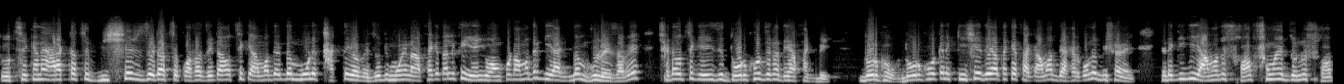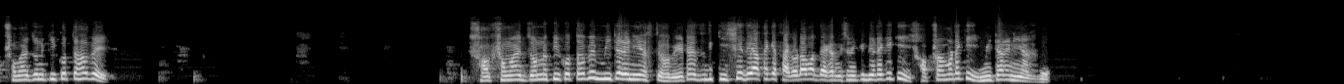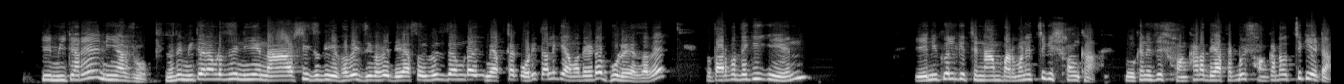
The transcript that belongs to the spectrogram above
তো হচ্ছে এখানে আরেকটা হচ্ছে বিশেষ যেটা হচ্ছে কথা, যেটা হচ্ছে কি আমাদের একদম মনে থাকতেই হবে। যদি মনে না থাকে তাহলে কি এই অঙ্কটা আমাদের কি একদম ভুল হয়ে যাবে? সেটা হচ্ছে কি এই যে দৈর্ঘ্য যেটা দেয়া থাকবে, দৈর্ঘ্য দৈর্ঘ্য এখানে কিসে দেয়া থাকে থাকে, আমার দেখার কোনো বিষয় নেই। এটা কি কি? আমাদের সব সময়ের জন্য, সব সময়ের জন্য কি করতে হবে? সব সময়ের জন্য কি করতে হবে? মিটারে নিয়ে আসতে হবে। এটা যদি কিসে দেয়া থাকে থাকে, ওটা আমার দেখার বিষয় কিন্তু এটাকে কি? সব সময়টা কি? মিটারে নিয়ে আসব। কি মিটারে নিয়ে আসব। যদি মিটার আমরা যদি নিয়ে না আসি, যদি এভাবে যেভাবে দেয়া আছে, ওইভাবে যদি আমরা ম্যাপটা করি, তাহলে কি আমাদের এটা ভুল হয়ে যাবে? তো তারপর দেখি এন এন ইকুয়াল কি হচ্ছে নাম্বার মানে হচ্ছে কি সংখ্যা। ওখানে যে সংখ্যাটা দেয়া থাকবে সংখ্যাটা হচ্ছে কি এটা?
